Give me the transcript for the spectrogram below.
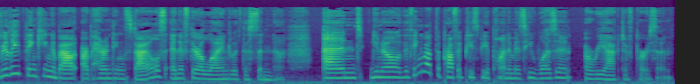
really thinking about our parenting styles and if they're aligned with the sunnah. And, you know, the thing about the Prophet, peace be upon him, is he wasn't a reactive person.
